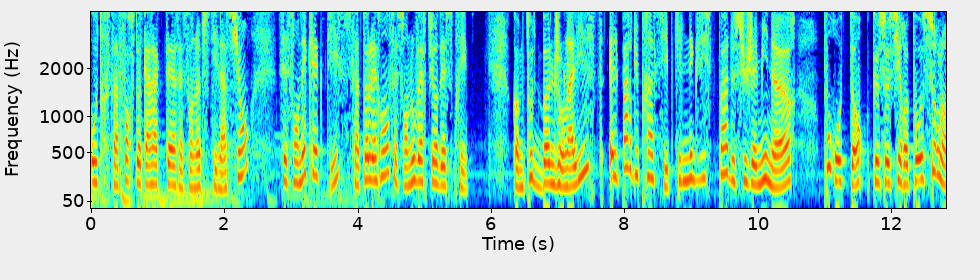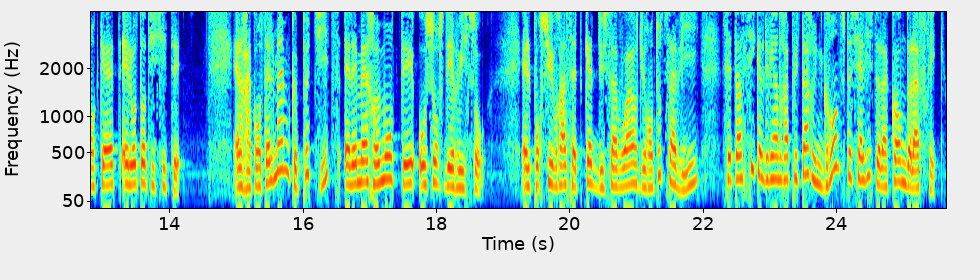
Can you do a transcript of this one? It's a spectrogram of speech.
outre sa force de caractère et son obstination, c'est son éclectisme, sa tolérance et son ouverture d'esprit. Comme toute bonne journaliste, elle part du principe qu'il n'existe pas de sujet mineur pour autant que ceux-ci reposent sur l'enquête et l'authenticité. Elle raconte elle-même que petite, elle aimait remonter aux sources des ruisseaux. Elle poursuivra cette quête du savoir durant toute sa vie. C'est ainsi qu'elle deviendra plus tard une grande spécialiste de la corne de l'Afrique.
